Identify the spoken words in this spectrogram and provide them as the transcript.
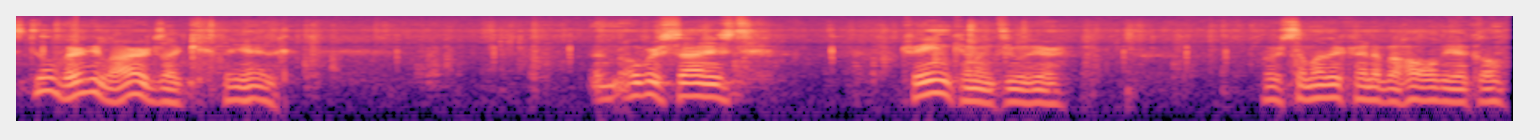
Still very large, like they had oversized train coming through here. Or some other kind of a haul vehicle.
